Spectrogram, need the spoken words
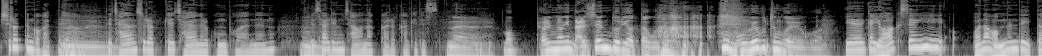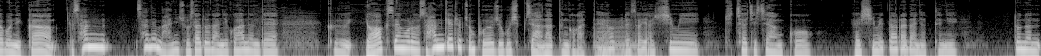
싫었던 것 같아요. 음. 근데 자연스럽게 자연을 공부하는 음. 산림 자원학과를 가게 됐습니다. 네. 네. 뭐 별명이 날쌘돌이었다고. 뭐왜 붙은 거예요, 그건? 예, 그러니까 여학생이 워낙 없는 데 있다 보니까 산 산에 많이 조사도 다니고 하는데 그 여학생으로서 한계를 좀 보여주고 싶지 않았던 것 같아요. 음. 그래서 열심히 뒤처지지 않고 열심히 따라다녔더니 또는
